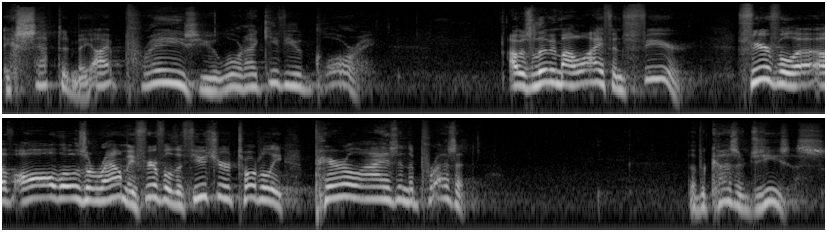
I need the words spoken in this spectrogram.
accepted me. I praise you, Lord. I give you glory. I was living my life in fear, fearful of all those around me, fearful of the future, totally paralyzed in the present. But because of Jesus,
